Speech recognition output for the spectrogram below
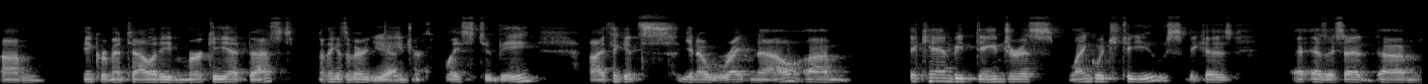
um, incrementality murky at best. I think it's a very yeah. dangerous place to be. I think it's you know right now um, it can be dangerous language to use because, as I said, um,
